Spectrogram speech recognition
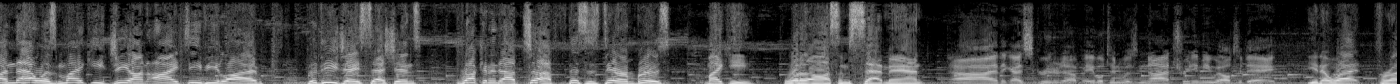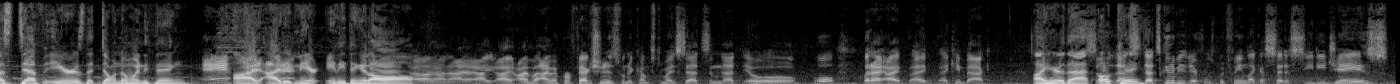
Everyone. That was Mikey G on ITV Live, the DJ sessions, rocking it out tough. This is Darren Bruce. Mikey, What an awesome set, man. Ah, I think I screwed it up. Ableton was not treating me well today. You know what? For us deaf ears that don't know anything, Eh. I, I didn't hear anything at all. No, no, no. I, I, I'm, a, I'm a perfectionist when it comes to my sets, and that. Oh, oh. But I, I, I, I came back. I hear that. So okay. that's, that's going to be the difference between like a set of CDJs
